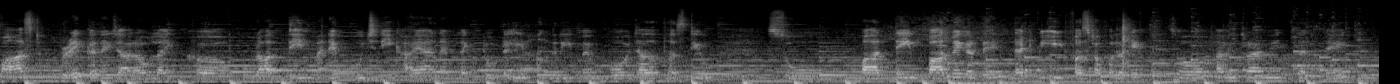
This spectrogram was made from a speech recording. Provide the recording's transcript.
फास्ट ब्रेक करने जा रहा हूँ। लाइक like, पूरा दिन मैंने कुछ नहीं खाया एंड लाइक टोटली हंग्री मैं बहुत ज़्यादा थर्स्टी हूँ। सो बातें बाद में करते हैं। Let me eat first of all okay so I will try with the date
